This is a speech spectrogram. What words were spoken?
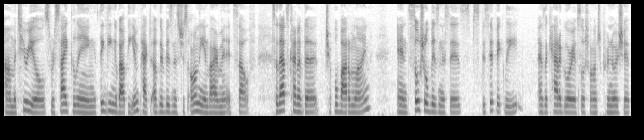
uh, materials, recycling, thinking about the impact of their business just on the environment itself. So that's kind of the triple bottom line. And social businesses, specifically as a category of social entrepreneurship,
